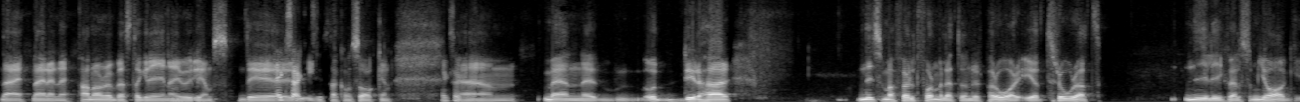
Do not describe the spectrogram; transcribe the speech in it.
nej, nej, nej. Han har de bästa grejerna i Williams. Det är Exakt. inget snack om saken. Exakt. Ehm, men eh, och det är det här, ni som har följt Formel 1 under ett par år, jag tror att ni likväl som jag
